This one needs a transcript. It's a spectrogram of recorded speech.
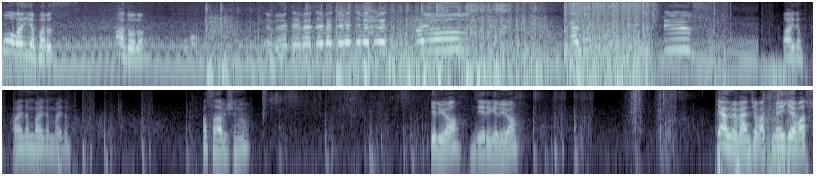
bu olayı yaparız. Hadi oğlum. Evet, evet, evet, evet, evet, evet. Hayır. Geldim. Baydım, baydım, baydım, baydım. Bas abi şunu. Geliyor. Diğeri geliyor. Gelme bence bak. MG var.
